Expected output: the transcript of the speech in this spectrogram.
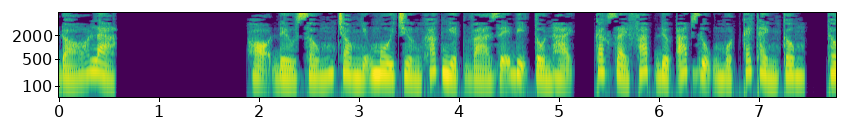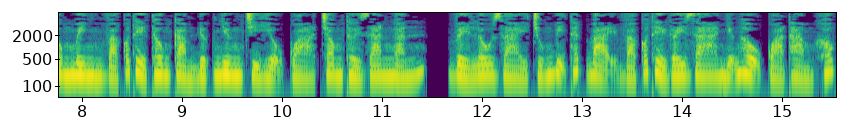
đó là họ đều sống trong những môi trường khắc nghiệt và dễ bị tổn hại, các giải pháp được áp dụng một cách thành công, thông minh và có thể thông cảm được nhưng chỉ hiệu quả trong thời gian ngắn, về lâu dài chúng bị thất bại và có thể gây ra những hậu quả thảm khốc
